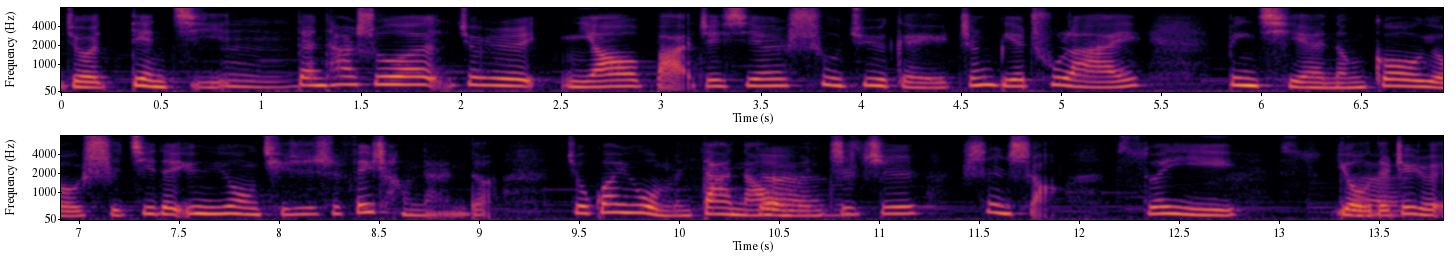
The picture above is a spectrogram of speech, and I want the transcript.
就电极，嗯，但他说就是你要把这些数据给甄别出来，并且能够有实际的运用，其实是非常难的。就关于我们大脑，我们知之甚少，所以有的这种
